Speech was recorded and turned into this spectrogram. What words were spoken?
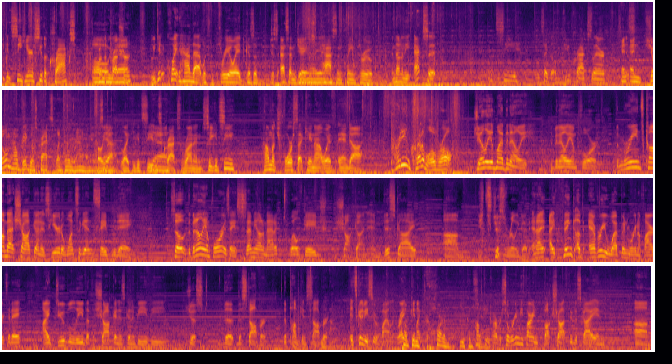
You can see here, see the cracks from Oh, the pressure. yeah. We didn't quite have that with the 308 because of just FMJ Yeah, just yeah. passing clean through. And then on the exit, let's see, looks like a few cracks there. And and show them how big those cracks like go around on the other Oh side. yeah, like you could see Yeah. these cracks running. So you could see how much force that came out with, and uh, pretty incredible overall. Jelly of my Benelli, the Benelli M4. The Marines Combat Shotgun is here to once again save the day. So the Benelli M4 is a semi-automatic 12 gauge shotgun, and this guy, um, it's just really good. And I, I think of every weapon we're gonna fire today, I do believe that the shotgun is gonna be the just the the stopper, the pumpkin stopper. It's gonna be super violent, right? Pumpkin Mike? carver, you could pumpkin say. carver. So we're gonna be firing buckshot through the sky and. Um,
